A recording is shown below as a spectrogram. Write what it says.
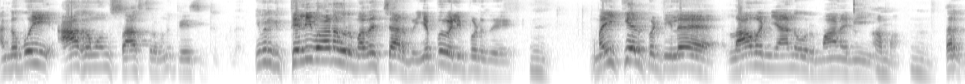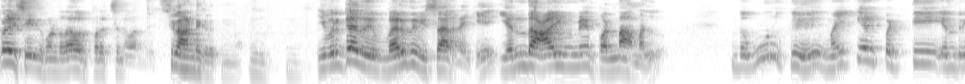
அங்க போய் ஆகமம் சாஸ்திரம்னு பேசிட்டு இருக்கிறார் இவருக்கு தெளிவான ஒரு மதச்சார்பு எப்போ வெளிப்படுது. மைக்கேல் பட்டியில லாவண்யான்னு ஒரு மாணவி. தற்கொலை செய்து கொண்டதா ஒரு பிரச்சனை வந்து சில ஆண்டுகளுக்கு இவர்கிட்ட அது வருது விசாரணைக்கு. எந்த ஆய்வுமே பண்ணாமல். இந்த ஊருக்கு மைக்கேல்பட்டி என்று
